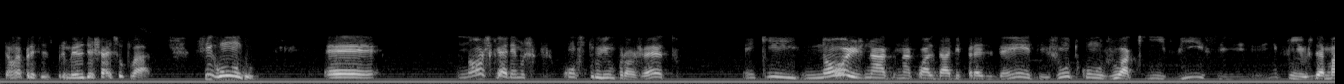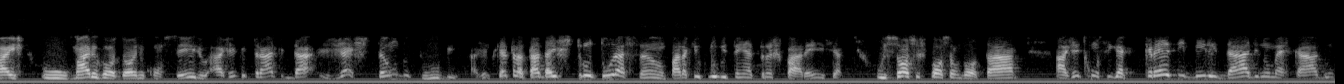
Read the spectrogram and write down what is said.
Então, é preciso primeiro deixar isso claro. Segundo, é, nós queremos construir um projeto em que nós, na, na qualidade de presidente, junto com o Joaquim, vice, enfim, os demais, o Mário Godoy no conselho, a gente trate da gestão do clube. A gente quer tratar da estruturação para que o clube tenha transparência, os sócios possam votar, a gente consiga credibilidade no mercado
